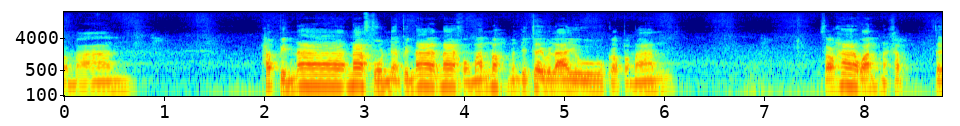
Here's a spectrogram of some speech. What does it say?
ประมาณ ถ้าเป็นหน้าหน้าฝนเนี่ยเป็นหน้าหน้าของมันเนาะมันจะใจเวลาอยู่กับประมาณสาห้าวันนะครับ แต่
